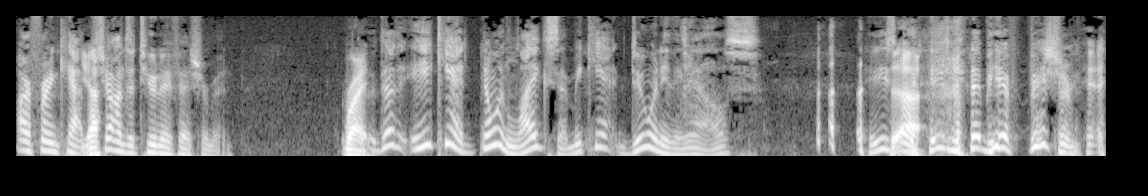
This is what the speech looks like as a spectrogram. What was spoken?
our friend Captain yeah. Sean's a tuna fisherman. Right. He can't. No one likes him. He can't do anything else. He's yeah. he's going to be a fisherman.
